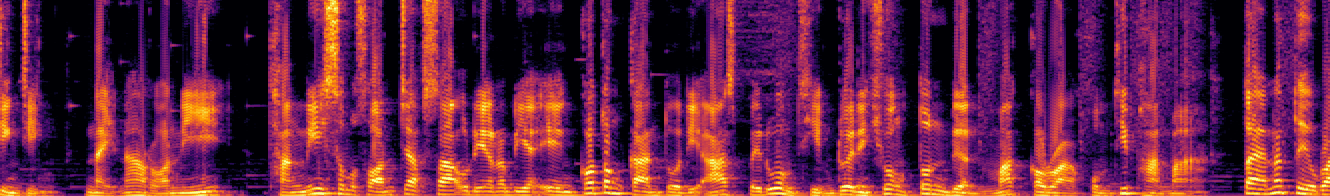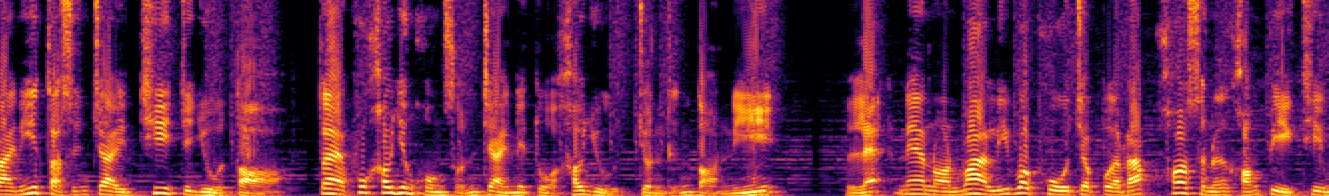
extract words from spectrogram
จริง ๆ ในหน้าร้อนนี้ทางนี้สโมสรจากซาอุดิอาระเบียเองก็ต้องการตัวดิอาสไปร่วมทีมด้วยในช่วงต้นเดือนมกราคมที่ผ่านมา แต่นักเตะรายนี้ตัดสินใจที่จะอยู่ต่อ แต่พวกเขายังคงสนใจในตัวเขาอยู่จนถึงตอนนี้ และแน่นอนว่าลิเวอร์พูลจะเปิดรับข้อเสนอของปีกทีม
